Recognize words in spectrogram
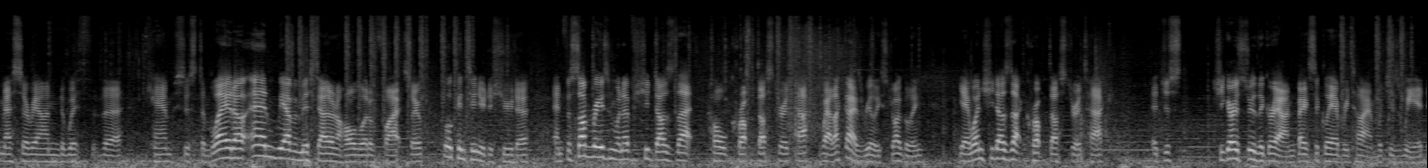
mess around with the camp system later, and we haven't missed out on a whole lot of fights, so we'll continue to shoot her. And for some reason, whenever she does that whole crop duster attack, wow, that guy's really struggling. Yeah, when she does that crop duster attack, it just, she goes through the ground basically every time, which is weird.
